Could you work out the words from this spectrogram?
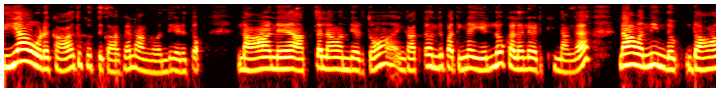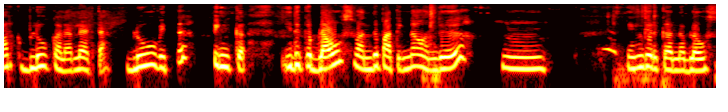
தியாவோட காது குத்துக்காக நாங்க வந்து எடுத்தோம். நானு அத்தைலாம் வந்து எடுத்தோம். எங்க அத்தை வந்து பாத்தீங்கன்னா எல்லோ கலர்ல எடுத்திருந்தாங்க. நான் வந்து இந்த டார்க் ப்ளூ கலர்ல எடுத்தேன். ப்ளூ வித் பிங்க் இதுக்கு பிளவுஸ் வந்து பாத்தீங்கன்னா வந்து எங்கே எங்க இருக்கு அந்த பிளவுஸ்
